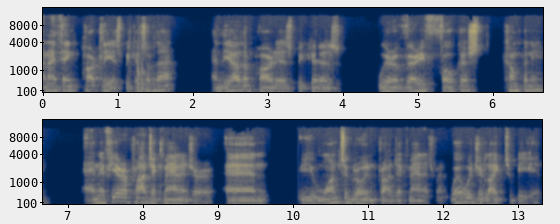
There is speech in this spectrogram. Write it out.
And I think partly it's because of that. And the other part is because we're a very focused company. And if you're a project manager and you want to grow in project management, where would you like to be in?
